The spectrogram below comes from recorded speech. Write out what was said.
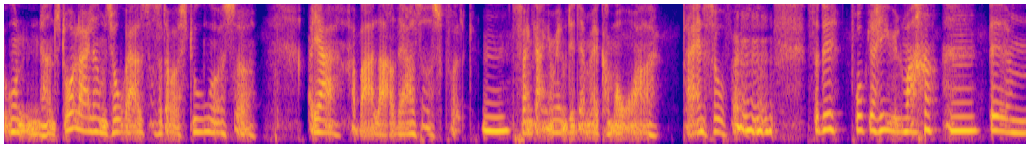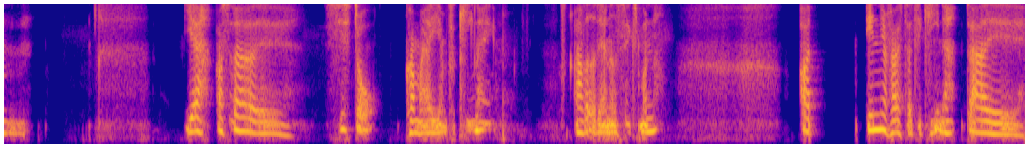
hun havde en stor lejlighed med to værelser, så der var stue også, og, og jeg har bare lejet værelser hos folk. Mm. Så en gang imellem det der med at komme over, og der er en sofa og sådan noget. Så det brugte jeg helt vildt meget. Mm. øhm, ja, og så øh, sidste år kommer jeg hjem fra Kina af, og har været dernede i seks måneder. Og inden jeg faktisk er til Kina, der øh,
